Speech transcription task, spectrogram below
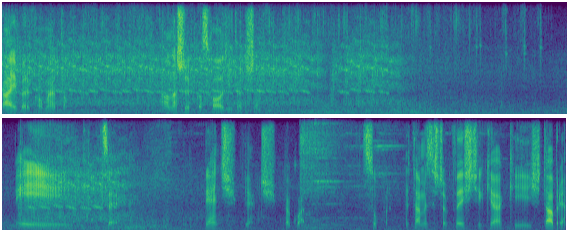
Kyber kometa. Ona szybko schodzi, także. I cyk. 5, 5, dokładnie. Super. Tam jest jeszcze wyścig jakiś. Dobra,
